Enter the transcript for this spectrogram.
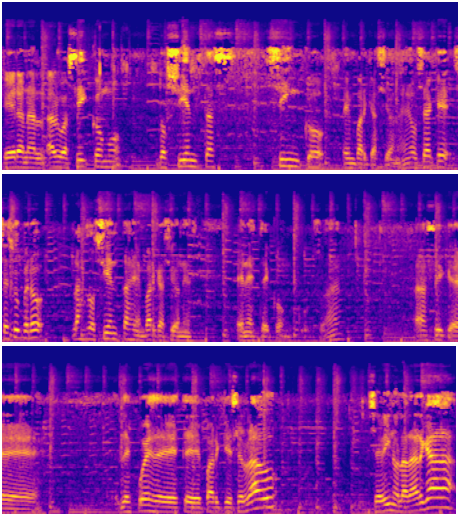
que eran algo así como 205 embarcaciones, ¿eh? o sea que se superó las 200 embarcaciones en este concurso. ¿eh? Así que después de este parque cerrado, se vino la largada,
